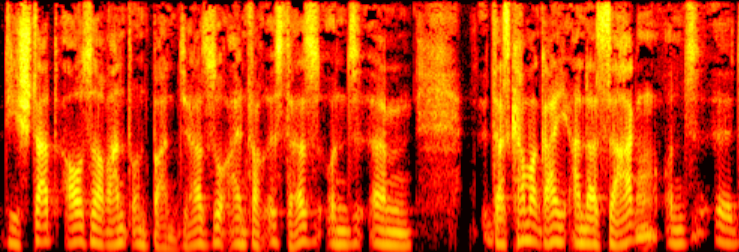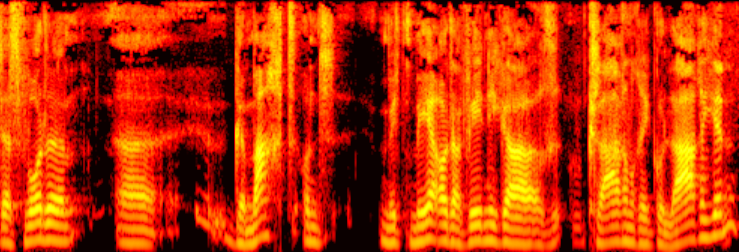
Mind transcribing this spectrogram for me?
die Stadt außer Rand und Band. Ja, so einfach ist das und ähm, das kann man gar nicht anders sagen und äh, das wurde äh, gemacht und mit mehr oder weniger klaren Regularien.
